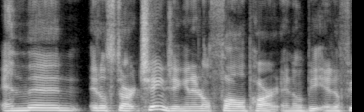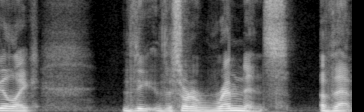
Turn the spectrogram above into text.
and then it'll start changing and it'll fall apart and it'll be it'll feel like the the sort of remnants of that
